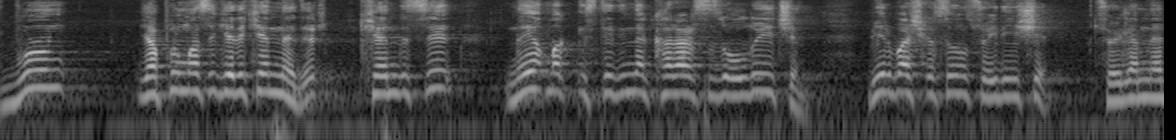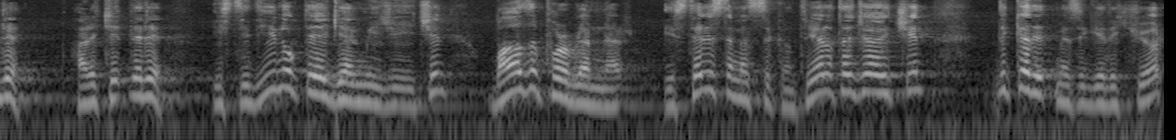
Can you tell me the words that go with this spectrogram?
Bunun yapılması gereken nedir? Kendisi ne yapmak istediğinden kararsız olduğu için bir başkasının söyleyişi, söylemleri, hareketleri istediği noktaya gelmeyeceği için bazı problemler ister istemez sıkıntı yaratacağı için dikkat etmesi gerekiyor.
